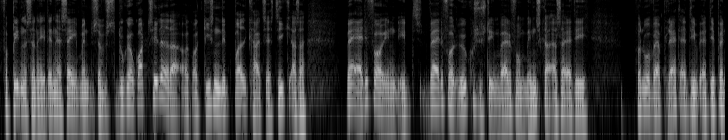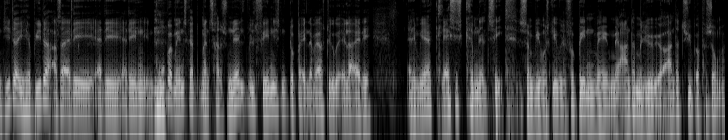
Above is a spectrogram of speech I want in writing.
forbindelserne i den her sag. Men så, så du kan jo godt tillade dig at, at give sådan lidt bred karakteristik. Altså, hvad er det for en, et, hvad er det for et økosystem? Hvad er det for nogle mennesker? Altså, er det, for nu at være plat, er det, er det banditter i habiter? Altså, er det, er det, er det en, en gruppe af mennesker, man traditionelt vil finde i sådan et globalt erhvervsliv, eller er det, er det mere klassisk kriminalitet, som vi måske vil forbinde med, med andre miljøer og andre typer personer?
